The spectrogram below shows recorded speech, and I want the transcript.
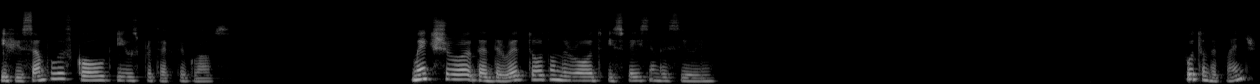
If your sample is cold, use protective gloves. Make sure that the red dot on the rod is facing the ceiling. Put on the flange.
